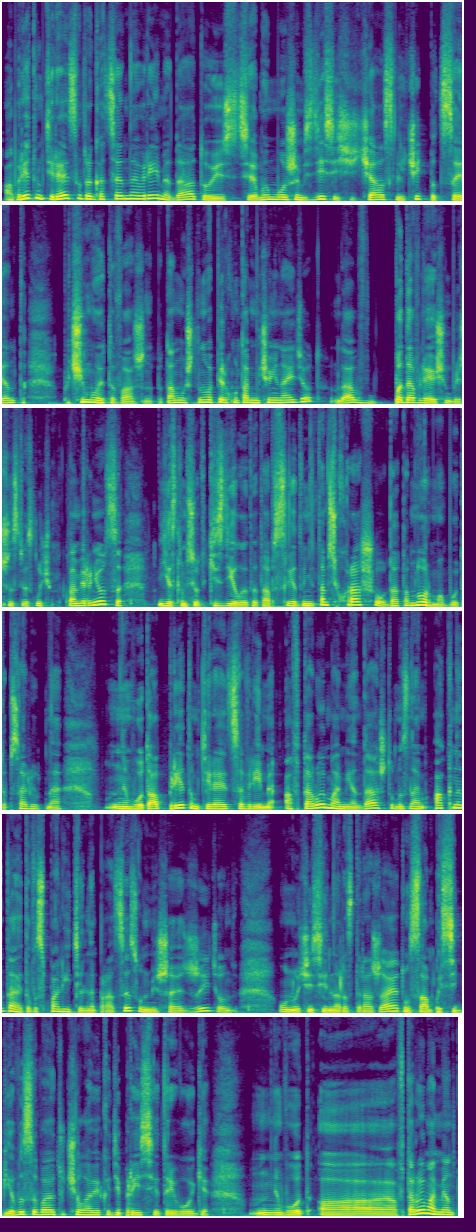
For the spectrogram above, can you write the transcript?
а при этом теряется драгоценное время, да, то есть мы можем здесь и сейчас лечить пациента. Почему это важно? Потому что, ну, во-первых, он там ничего не найдет, да, в подавляющем большинстве случаев к нам вернется, если он все-таки сделает это обследование, там все хорошо, да, там норма будет абсолютная, вот, а при этом теряется время время. А второй момент, да, что мы знаем, акне, да, это воспалительный процесс, он мешает жить, он, он очень сильно раздражает, он сам по себе вызывает у человека депрессии, тревоги. Вот. А второй момент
